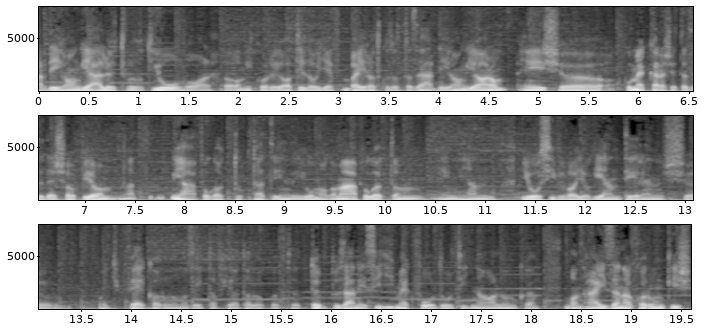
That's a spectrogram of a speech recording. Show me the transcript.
RD hangja előtt volt jóval, amikor Attila ugye beiratkozott az RD hangjára, és uh, akkor megkeresett az édesapja, hát mi elfogadtuk, tehát én jó magam elfogadtam, én ilyen jó szívű vagyok ilyen téren, és hogy felkarolom azért a fiatalokat. Több zenész így megfordult így nálunk. Van helyi zenekarunk is,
